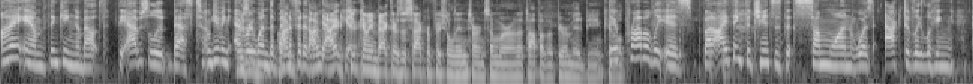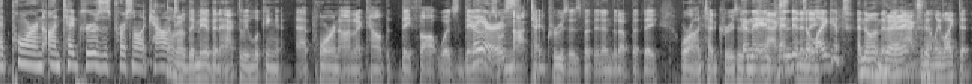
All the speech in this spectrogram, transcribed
I am thinking about the absolute best. I'm giving There's a- everyone the I'm- benefit of the I'm- doubt I here. keep coming back. There's a sacrificial intern somewhere on the top of a pyramid being killed. There probably is, but I think the chances that someone was actively looking at porn on Ted Cruz's personal account. No, no, they may have been actively looking at porn on an account that they thought was theirs, Theirs. or not Ted Cruz's, but it ended up that they were on Ted Cruz's. And they acc- intended and to they- like it? And no, and then they, They- accidentally liked it.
